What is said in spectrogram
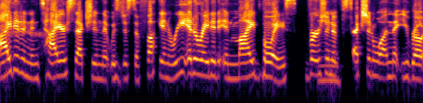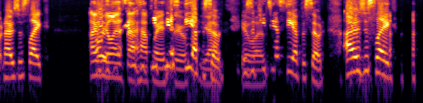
I did an entire section that was just a fucking reiterated in my voice version Mm. of section one that you wrote, and I was just like, I oh, realized it was that a halfway PTSD through. Yeah. episode. it was it a was. PTSD episode. I was just like.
